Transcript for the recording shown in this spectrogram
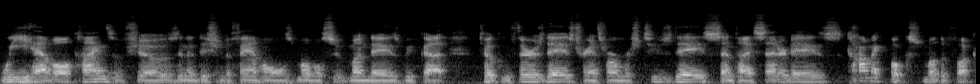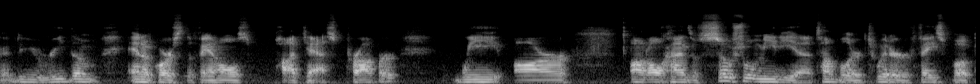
We have all kinds of shows in addition to Fanholes, Mobile Suit Mondays. We've got Toku Thursdays, Transformers Tuesdays, Sentai Saturdays, comic books, motherfucker. Do you read them? And of course, the Fanholes podcast proper. We are on all kinds of social media Tumblr, Twitter, Facebook,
